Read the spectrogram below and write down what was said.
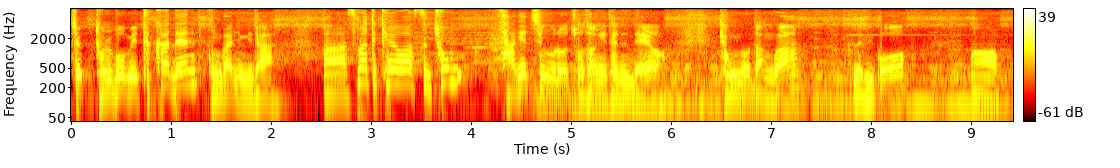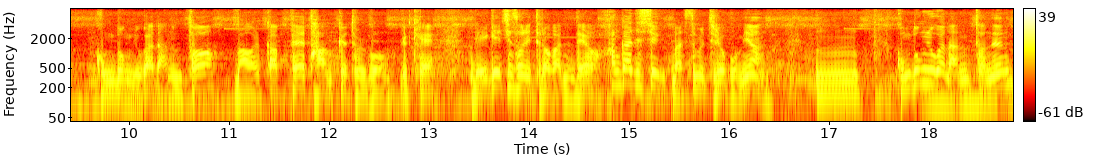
즉 돌봄이 특화된 공간입니다. 아, 스마트 케어 하우스는 총 4개 층으로 조성이 되는데요. 경로당과 그리고 어, 공동육아 나눔터, 마을 카페, 다함께 돌봄 이렇게 네 개 시설이 들어가는데요. 한 가지씩 말씀을 드려보면 음, 공동육아 나눔터는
